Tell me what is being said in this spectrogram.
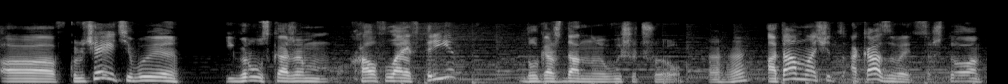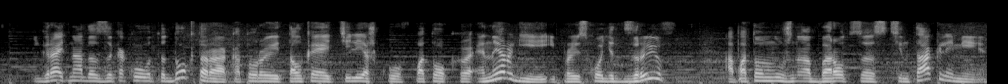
э, включаете вы игру, скажем, Half-Life 3 долгожданную вышедшую. Ага. А там, значит, оказывается, что играть надо за какого-то доктора, который толкает тележку в поток энергии и происходит взрыв, а потом нужно бороться с тентаклями,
